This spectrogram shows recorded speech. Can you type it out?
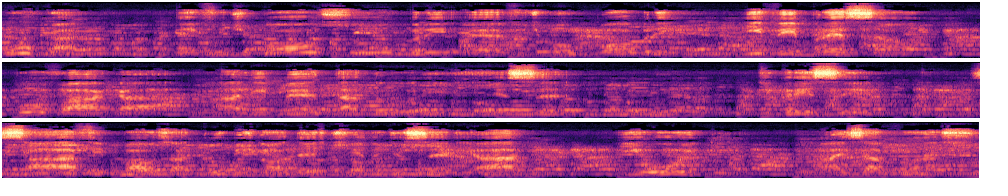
Cuca. Tem futebol sobre é, futebol pobre e vê pressão por vaga na Libertadores. De, de crescer. SAF pausa clubes nordestinos de Série A e oito. Mais avanço.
